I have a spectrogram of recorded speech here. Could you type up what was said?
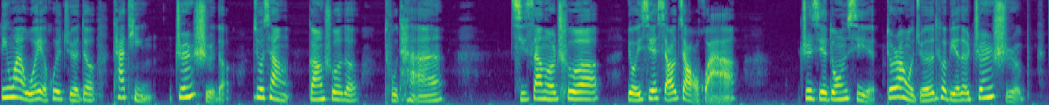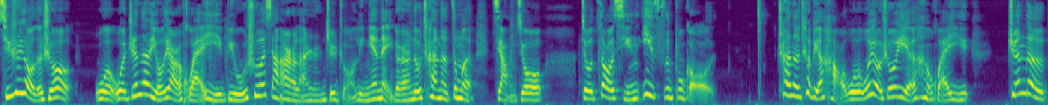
另外，我也会觉得他挺真实的，就像刚刚说的吐痰、骑三轮车，有一些小狡猾。这些东西都让我觉得特别的真实。其实有的时候，我我真的有点怀疑，比如说像爱尔兰人这种，里面每个人都穿的这么讲究，就造型一丝不苟，穿的特别好。我我有时候也很怀疑，真的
